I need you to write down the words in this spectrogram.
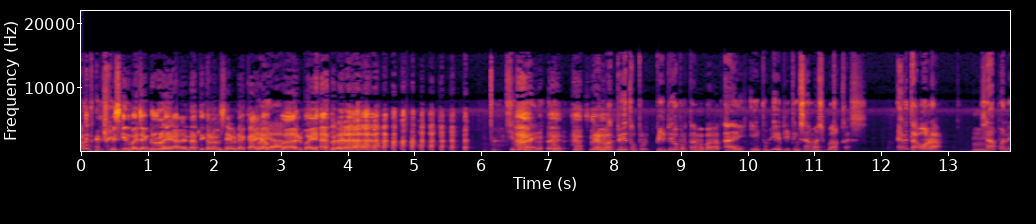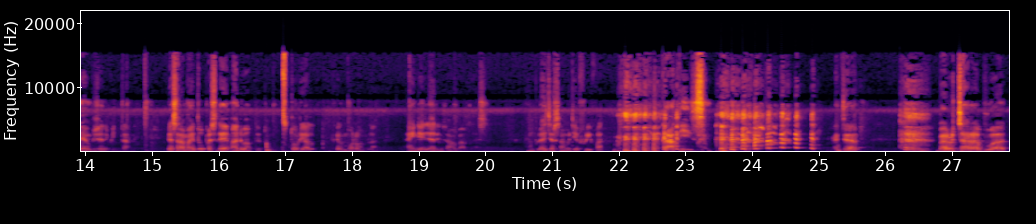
Miskin bajak dulu ya. Nanti kalau misalnya udah kaya Kaya. baru bayar. situ aing. Dan waktu itu video pertama banget aing itu diediting sama si Bakas. Aing minta orang. Hmm. Siapa nih yang bisa dipintar nih? Ya selama itu PSDM ada waktu itu tutorial film orang bilang. Aing diajarin sama Bagas. Aing belajar sama dia privat. Gratis. Belajar. Baru cara buat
